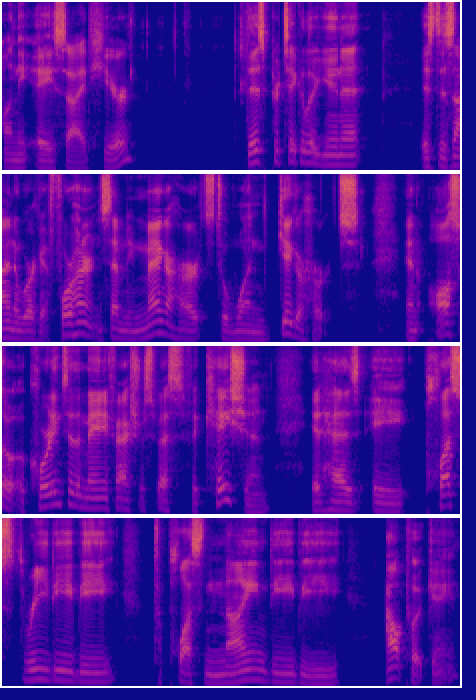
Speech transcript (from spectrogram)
on the A side here. This particular unit is designed to work at 470 megahertz to 1 gigahertz. And also, according to the manufacturer specification, it has a plus 3 dB to plus 9 dB output gain.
